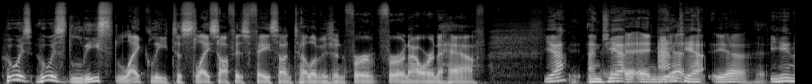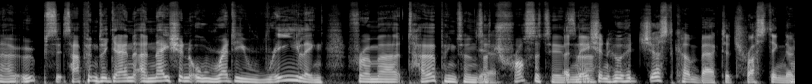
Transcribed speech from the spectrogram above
who is who is least likely to slice off his face on television for for an hour and a half. Yeah. And yet, and, and yet, yet, yeah. you know, oops, it's happened again. A nation already reeling from uh, Turpington's Yeah. atrocities. A Uh, nation who had just come back to trusting their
